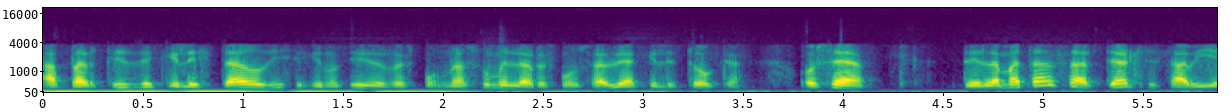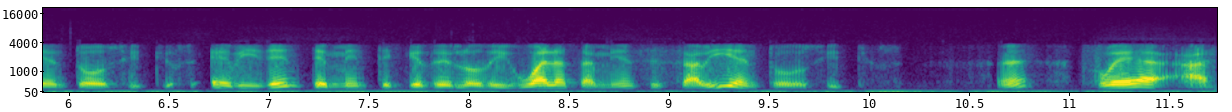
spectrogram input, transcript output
a partir de que el Estado dice que no tiene no asume la responsabilidad que le toca o sea de la matanza arterial se sabía en todos sitios evidentemente que de lo de Iguala también se sabía en todos sitios ¿eh? fue a-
